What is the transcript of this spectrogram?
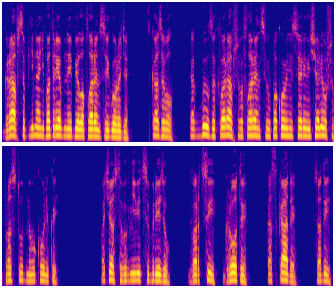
Граф сопьяна непотребная пела Флоренции городе. Сказывал, как был захворавший во Флоренции упокоенный царевич Алеша простудного коликой. Почасто в огневице бредил, Дворцы, гроты, каскады, сады.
